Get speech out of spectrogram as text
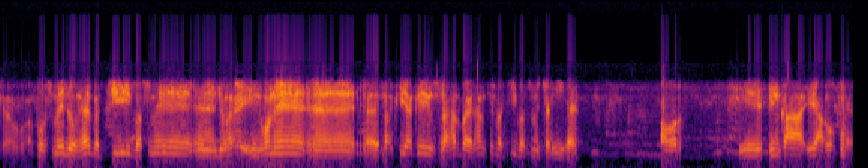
क्या हुआ? उसमें जो है बच्ची बस में जो है इन्होंने ऐसा किया कि शहर बैठन से बच्ची बस में चढ़ी है और ये इनका ये आरोप है।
